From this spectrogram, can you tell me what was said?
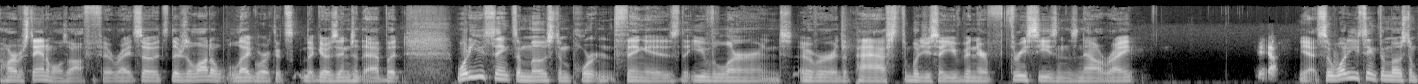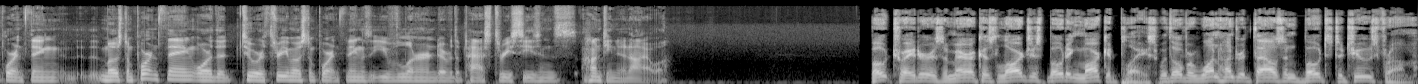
harvest animals off of it, right? So it's there's a lot of legwork that's that goes into that. But what do you think the most important thing is that you've learned over the past? What did you say? You've been there three seasons now, right? Yeah. Yeah. So, what do you think the most important thing, most important thing, or the two or three most important things that you've learned over the past three seasons hunting in Iowa? Boat Trader is America's largest boating marketplace with over 100,000 boats to choose from.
